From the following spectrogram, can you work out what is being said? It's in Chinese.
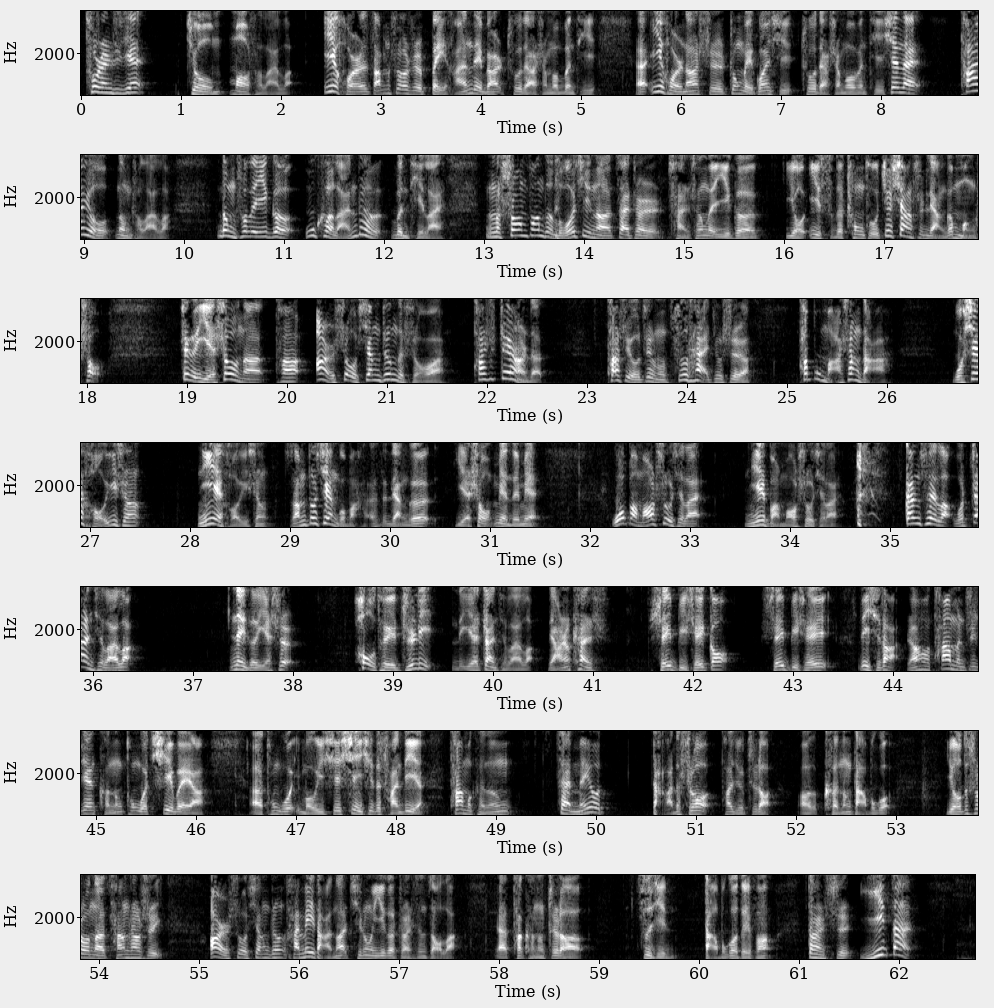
突然之间就冒出来了。一会儿咱们说是北韩那边出点什么问题。呃，一会儿呢是中美关系出点什么问题，现在他又弄出来了，弄出了一个乌克兰的问题来。那么双方的逻辑呢，在这儿产生了一个有意思的冲突，就像是两个猛兽。这个野兽呢，它二兽相争的时候啊，它是这样的，它是有这种姿态，就是它不马上打，我先吼一声，你也吼一声，咱们都见过吧？呃，两个野兽面对面，我把毛竖起来，你也把毛竖起来。干脆了，我站起来了，那个也是后腿直立，也站起来了。两人看谁比谁高，谁比谁力气大。然后他们之间可能通过气味啊，啊，通过某一些信息的传递，他们可能在没有打的时候，他就知道哦，可能打不过。有的时候呢，常常是二兽相争还没打呢，其中一个转身走了，啊，他可能知道自己打不过对方。但是，一旦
